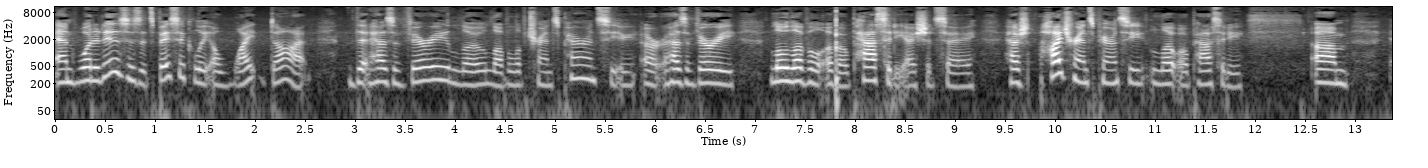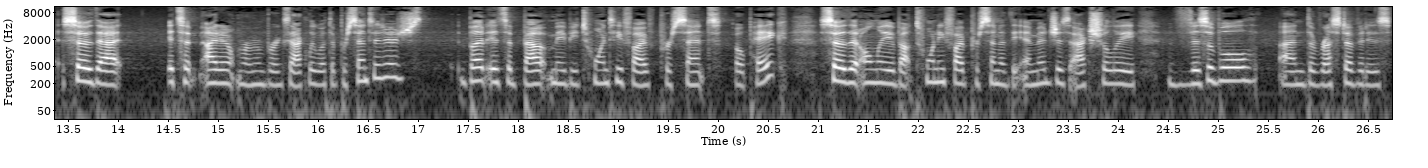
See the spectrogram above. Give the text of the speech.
and what it is is it's basically a white dot that has a very low level of transparency or has a very low level of opacity I should say has high transparency low opacity um, so that it's a I don't remember exactly what the percentage is, but it's about maybe 25% opaque, so that only about 25% of the image is actually visible and the rest of it is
